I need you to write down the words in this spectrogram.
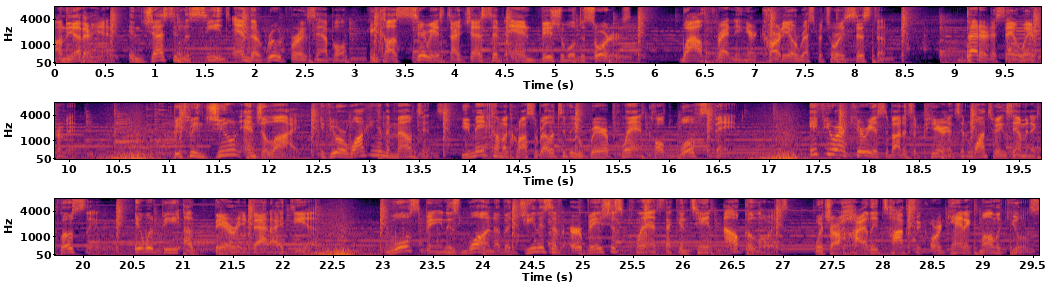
On the other hand, ingesting the seeds and the root, for example, can cause serious digestive and visual disorders, while threatening your cardiorespiratory system. Better to stay away from it. Between June and July, if you are walking in the mountains, you may come across a relatively rare plant called wolfsbane. If you are curious about its appearance and want to examine it closely, it would be a very bad idea. Wolfsbane is one of a genus of herbaceous plants that contain alkaloids, which are highly toxic organic molecules.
